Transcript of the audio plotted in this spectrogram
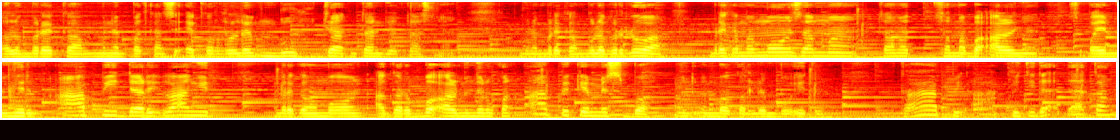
lalu mereka menempatkan seekor lembu jantan di atasnya. Kemudian mereka mulai berdoa, mereka memohon sama sama sama Baalnya supaya mengirim api dari langit mereka memohon agar Baal menurunkan api ke mesbah untuk membakar lembu itu. Tapi api tidak datang.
